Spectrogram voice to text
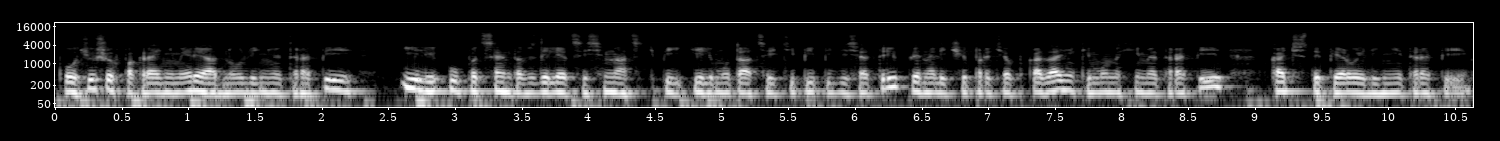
получивших по крайней мере одну линию терапии или у пациентов с делецией 17P или мутацией TP53 при наличии противопоказаний к иммунохимиотерапии в качестве первой линии терапии.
